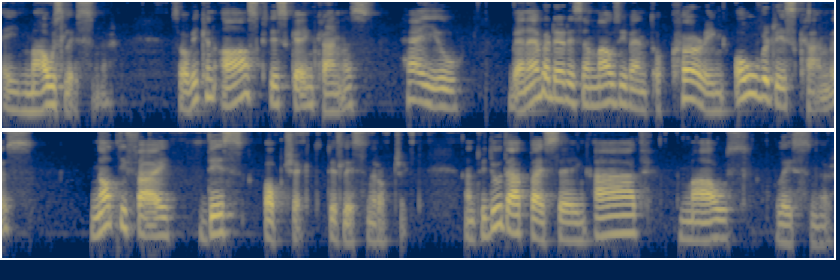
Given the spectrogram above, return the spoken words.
a mouse listener. So we can ask this game canvas, hey you, whenever there is a mouse event occurring over this canvas, notify this object, this listener object. And we do that by saying add mouse listener.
